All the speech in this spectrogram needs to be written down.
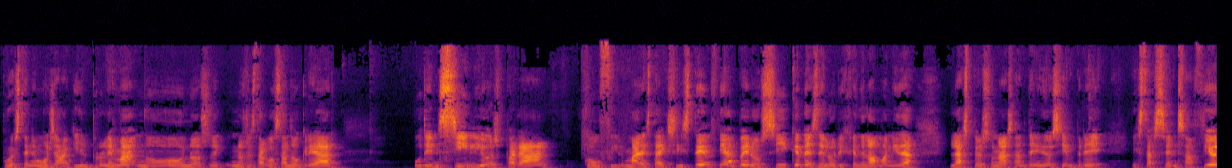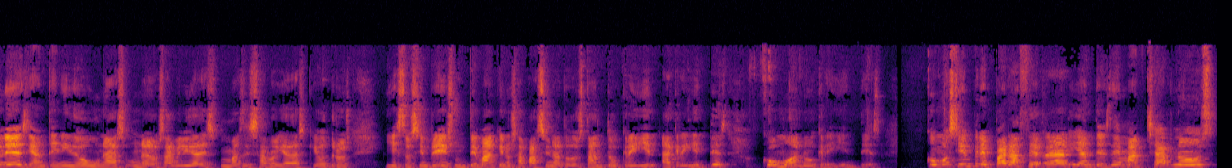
pues tenemos aquí el problema, no nos, nos está costando crear utensilios para confirmar esta existencia, pero sí que desde el origen de la humanidad las personas han tenido siempre estas sensaciones y han tenido unas, unas habilidades más desarrolladas que otros. Y esto siempre es un tema que nos apasiona a todos, tanto a creyentes como a no creyentes. Como siempre, para cerrar y antes de marcharnos,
